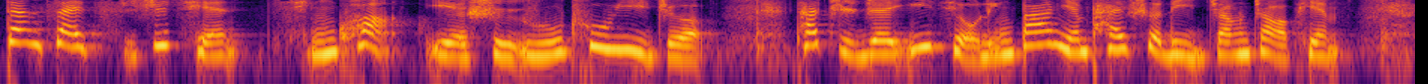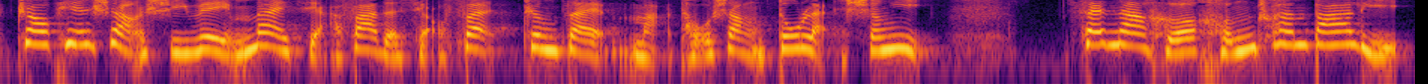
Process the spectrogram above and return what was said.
但在此之前，情况也是如出一辙。”他指着1908年拍摄的一张照片，照片上是一位卖假发的小贩正在码头上兜揽生意。塞纳河横穿巴黎。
